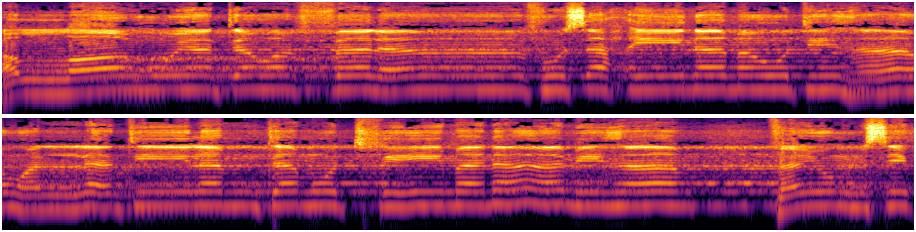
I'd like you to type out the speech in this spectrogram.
الله يتوفى الأنفس حين موتها والتي لم تمت في منامها فيمسك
